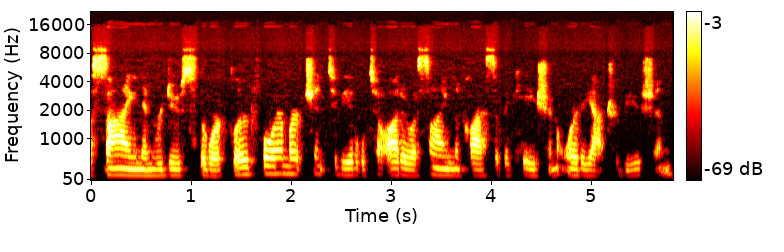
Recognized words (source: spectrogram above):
assign and reduce the workload for a merchant to be able to auto assign the classification or the attribution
